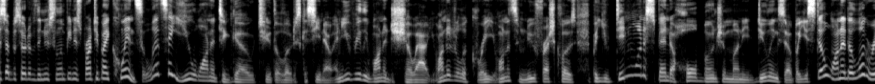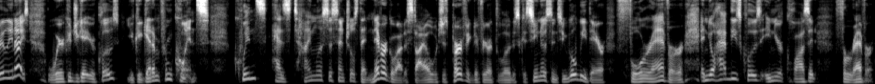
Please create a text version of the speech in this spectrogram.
This episode of The Newest Olympian is brought to you by Quince. Let's say you wanted to go to the Lotus Casino and you really wanted to show out. You wanted to look great. You wanted some new, fresh clothes, but you didn't want to spend a whole bunch of money doing so, but you still wanted to look really nice. Where could you get your clothes? You could get them from Quince. Quince has timeless essentials that never go out of style, which is perfect if you're at the Lotus Casino since you will be there forever and you'll have these clothes in your closet forever.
